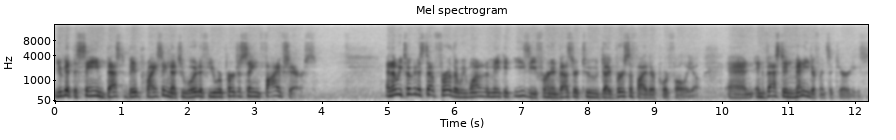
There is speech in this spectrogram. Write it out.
you get the same best bid pricing that you would if you were purchasing five shares. And then we took it a step further. We wanted to make it easy for an investor to diversify their portfolio and invest in many different securities.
